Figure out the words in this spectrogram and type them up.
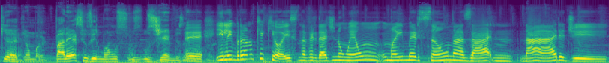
que, é, que é uma, parece os irmãos, os, os gêmeos, né? É, e lembrando que aqui, ó, esse na verdade não é um- uma imersão nas na área de.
